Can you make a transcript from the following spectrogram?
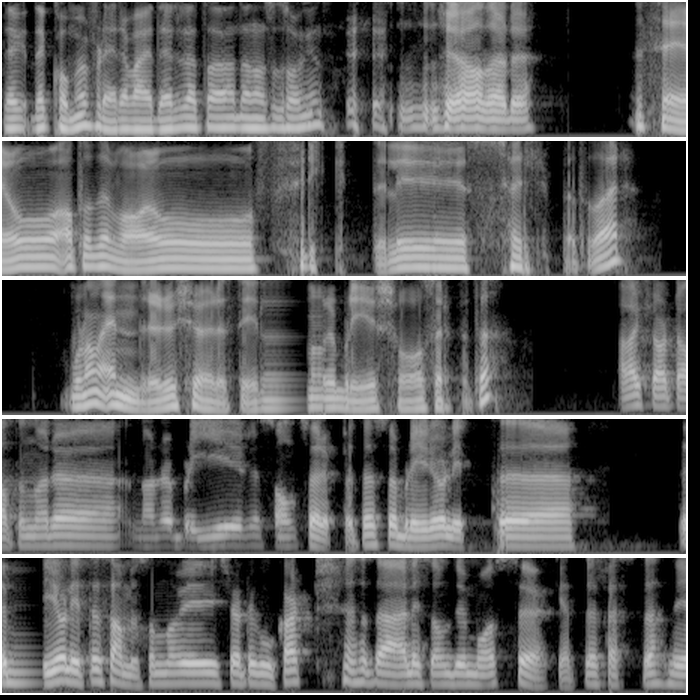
det, det kommer flere veideler dette, denne sesongen. ja, det er det. Jeg ser jo at det var jo fryktelig sørpete der. Hvordan endrer du kjørestilen når det blir så sørpete? Ja, det er klart at når det, når det blir sånn sørpete, så blir det jo litt eh, Det blir jo litt det samme som når vi kjørte gokart. Det er liksom, Du må søke etter feste. Det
